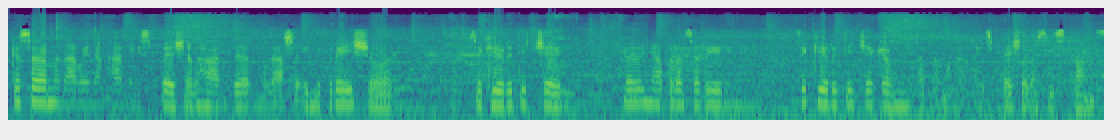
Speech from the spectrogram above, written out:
Kasama namin ang aming special handler mula sa immigration, security check. Meron nga palang sariling security check ang at ang mga special assistants.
